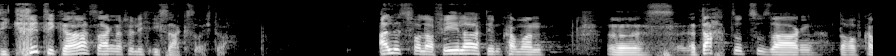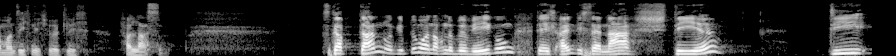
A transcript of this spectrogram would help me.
Die Kritiker sagen natürlich, ich sag's euch doch. Alles voller Fehler, dem kann man äh, erdacht sozusagen, darauf kann man sich nicht wirklich verlassen. Es gab dann und gibt immer noch eine Bewegung, der ich eigentlich sehr nahe stehe, die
